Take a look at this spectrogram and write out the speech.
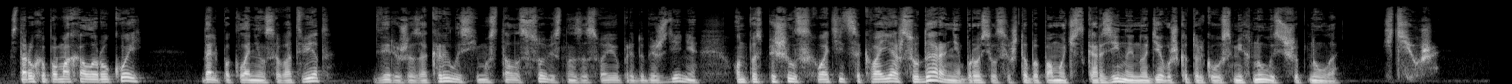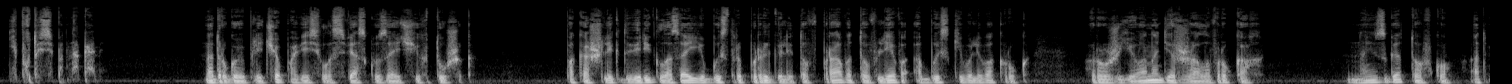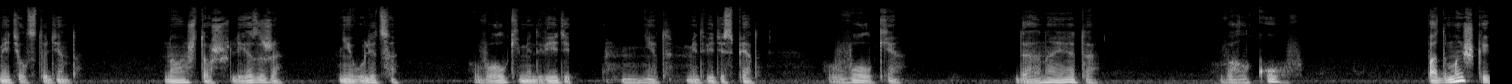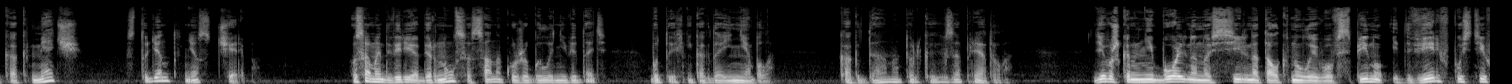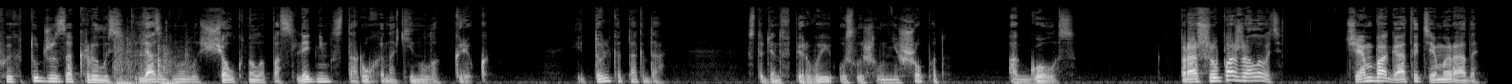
Старуха помахала рукой, Даль поклонился в ответ — Дверь уже закрылась, ему стало совестно за свое предубеждение. Он поспешил схватить саквояж. Сударыня бросился, чтобы помочь с корзиной, но девушка только усмехнулась, шепнула. «Иди уже, не путайся под ногами». На другое плечо повесила связку зайчьих тушек. Пока шли к двери, глаза ее быстро прыгали, то вправо, то влево обыскивали вокруг. Ружье она держала в руках. «На изготовку», — отметил студент. «Ну а что ж, лес же» не улица. Волки, медведи... Нет, медведи спят. Волки. Да она это... Волков. Под мышкой, как мяч, студент нес череп. У самой двери обернулся, санок уже было не видать, будто их никогда и не было. Когда она только их запрятала? Девушка не больно, но сильно толкнула его в спину, и дверь, впустив их, тут же закрылась, лязгнула, щелкнула, последним старуха накинула крюк. И только тогда студент впервые услышал не шепот, а голос. «Прошу пожаловать! Чем богаты, тем и рады!»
